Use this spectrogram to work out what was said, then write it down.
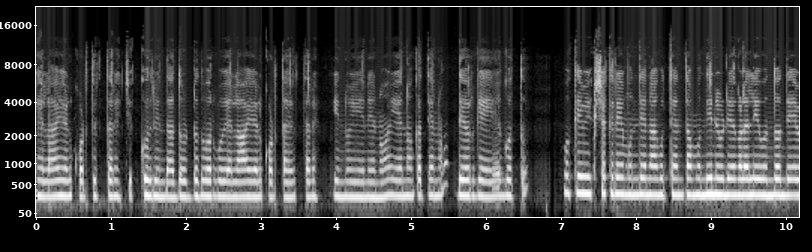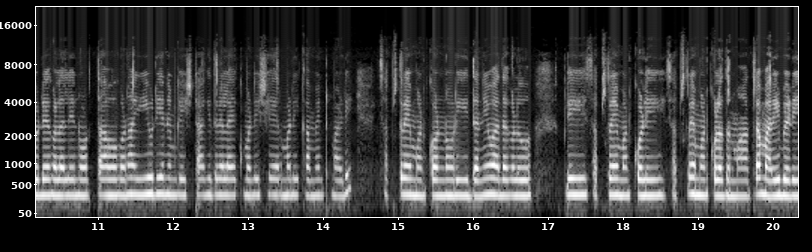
ಎಲ್ಲ ಹೇಳ್ಕೊಡ್ತಿರ್ತಾರೆ. ಚಿಕ್ಕದ್ರಿಂದ ದೊಡ್ಡದವರೆಗೂ ಎಲ್ಲ ಹೇಳ್ಕೊಡ್ತಾ ಇರ್ತಾರೆ. ಇನ್ನು ಏನೇನೋ ಏನೋ ಕಥೆನೋ ದೇವ್ರಿಗೆ ಗೊತ್ತು. ಓಕೆ, ವೀಕ್ಷಕರೇ, ಮುಂದೇನಾಗುತ್ತೆ ಅಂತ ಮುಂದಿನ ವಿಡಿಯೋಗಳಲ್ಲಿ, ಒಂದೊಂದೇ ವಿಡಿಯೋಗಳಲ್ಲಿ ನೋಡ್ತಾ ಹೋಗೋಣ. ಈ ವಿಡಿಯೋ ನಿಮಗೆ ಇಷ್ಟ ಆಗಿದ್ರೆ ಲೈಕ್ ಮಾಡಿ ಶೇರ್ ಮಾಡಿ ಕಮೆಂಟ್ ಮಾಡಿ ಸಬ್ಸ್ಕ್ರೈಬ್ ಮಾಡ್ಕೊಂಡು ನೋಡಿ. ಧನ್ಯವಾದಗಳು. ಪ್ಲೀಸ್ ಸಬ್ಸ್ಕ್ರೈಬ್ ಮಾಡ್ಕೊಳ್ಳಿ. ಸಬ್ಸ್ಕ್ರೈಬ್ ಮಾಡ್ಕೊಳ್ಳೋದನ್ನು ಮಾತ್ರ ಮರಿಬೇಡಿ.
